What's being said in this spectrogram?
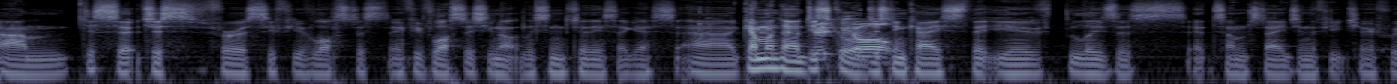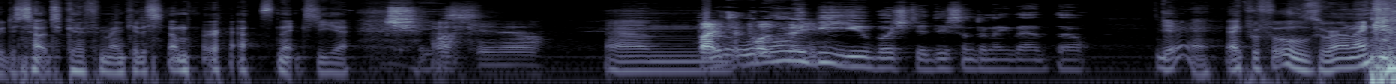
um, just search just for us if you've lost us. If you've lost us, you're not listening to this. I guess. Uh, come on to our Discord just in case that you lose us at some stage in the future if we decide to go from Anchor to somewhere else next year. Jeez. Fucking hell. Um, Back It would only be you, Bush, to do something like that, though. Yeah, April Fools. We're on Anchor.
